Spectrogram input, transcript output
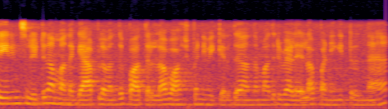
சரின்னு சொல்லிட்டு நம்ம அந்த கேப்பில் வந்து பாத்திரம்லாம் வாஷ் பண்ணி வைக்கிறது அந்த மாதிரி வேலையெல்லாம் பண்ணிக்கிட்டு இருந்தேன்.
